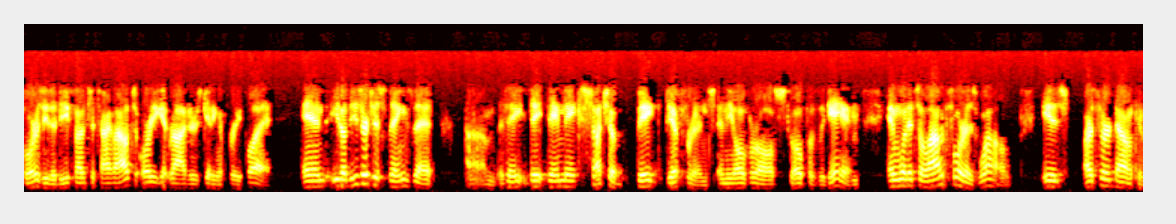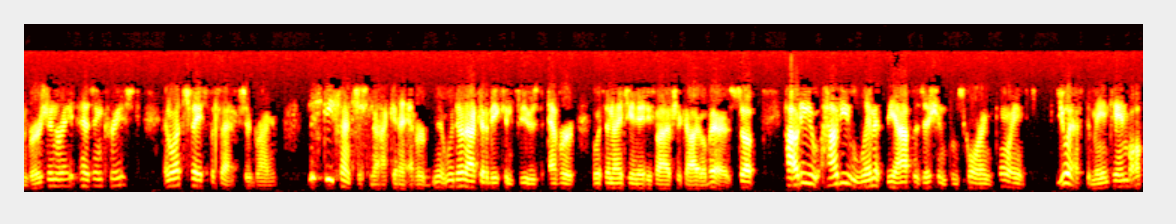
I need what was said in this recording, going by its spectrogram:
for is either defensive timeouts or you get Rodgers getting a free play. And you know these are just things that um, they, they they make such a big difference in the overall scope of the game. And what it's allowed for as well is our third down conversion rate has increased. And let's face the facts here, Brian. This defense is not going to ever, they're not going to be confused ever with the 1985 Chicago Bears. So how do you, how do you limit the opposition from scoring points? You have to maintain ball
